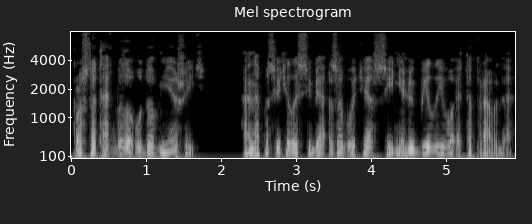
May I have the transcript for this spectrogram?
Просто так было удобнее жить. Она посвятила себя заботе о сыне, любила его, это правда.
